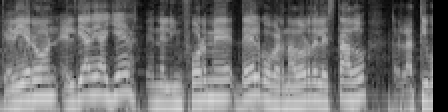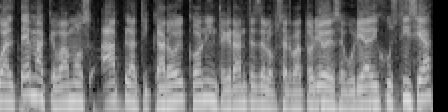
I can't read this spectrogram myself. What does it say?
que dieron el día de ayer en el informe del gobernador del estado relativo al tema que vamos a platicar hoy con integrantes del Observatorio de Seguridad y Justicia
